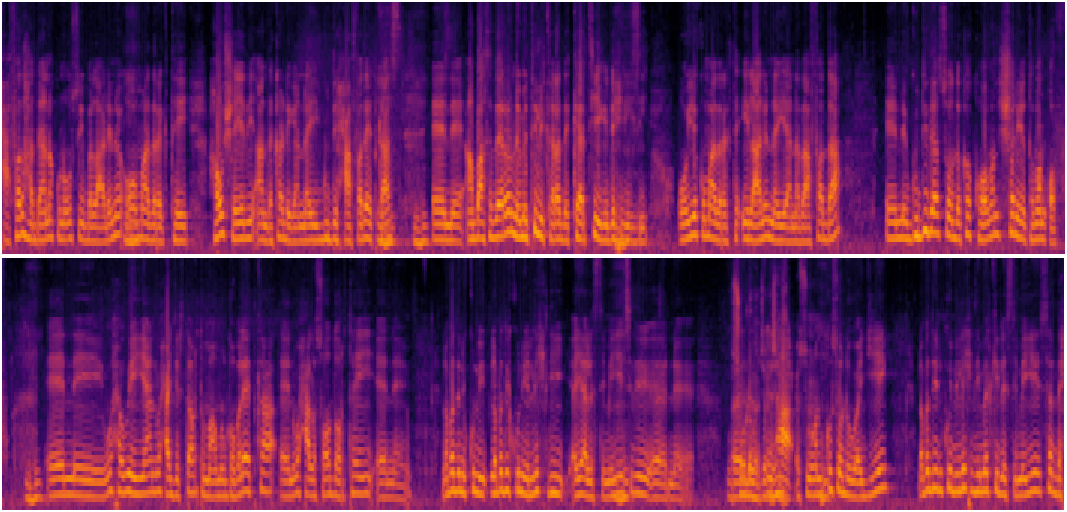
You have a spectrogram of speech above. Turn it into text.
xaafadaha de anakuna u sii ballaadhinay oo maad aragtay hawshayadii aan de ka dhiganay guddi xaafadeedkaas eh, ambaasadeerana matili kara de kaartiyega dhexdiisii. Oo iyaku maad aragtay ilaalinaya nadaafadda. En, guddidaasoo de ka kooban shan iyo toban qof. Eh, waxa weeyaan waxaa jirta horta maamul goboleedka. Waxaa la soo doortay eh, labadii kun iyo- labadii kun iyo lixdii ayaa la sameeyey sidii en, eh, Soo dhawaajiyey Cusmaan. ha cusmaan ka soo dhawaajiyey labadii kun iyo lixdii markii la sameeyey saddex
